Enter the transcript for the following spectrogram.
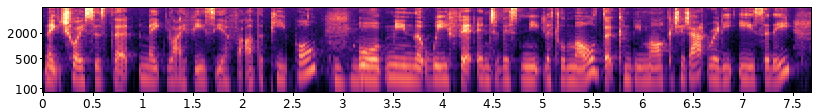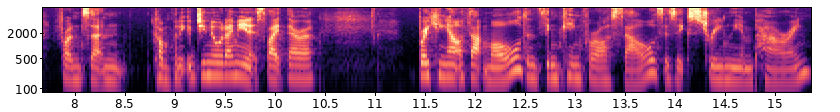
make choices that make life easier for other people mm-hmm. or mean that we fit into this neat little mold that can be marketed at really easily from certain company do you know what i mean it's like there are breaking out of that mold and thinking for ourselves is extremely empowering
